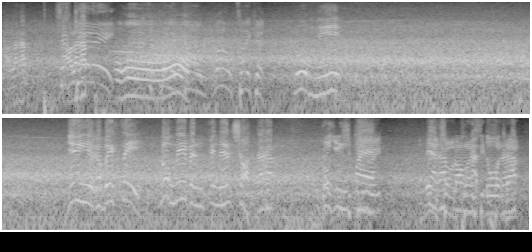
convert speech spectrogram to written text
เอาละครับเอาละครับ Shaqiri. โอ้โห Goal, well taken. ลูกนี้ยิงอย่างกับเบกซี่ลูกนี้เป็นฟินแลนซ์ช็อตนะครับคือยิงแปลก Shaqiri. เนี่ยครับ Try and ลอง place หัด it ดู like นะครับ that.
